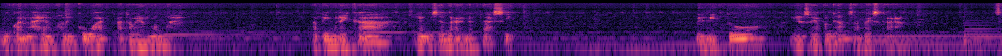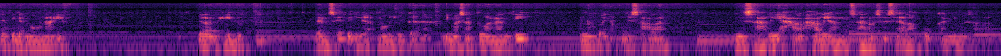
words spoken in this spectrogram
bukanlah yang paling kuat atau yang lemah. Tapi mereka yang bisa beradaptasi. Dan itu yang saya pegang sampai sekarang. Saya tidak mau naif dalam hidup dan saya tidak mau juga di masa tua nanti penuh banyak penyesalan. Menyesali hal-hal yang seharusnya saya lakukan di masa lalu.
